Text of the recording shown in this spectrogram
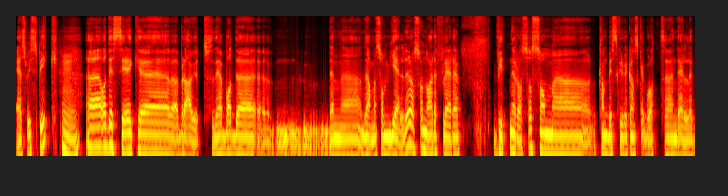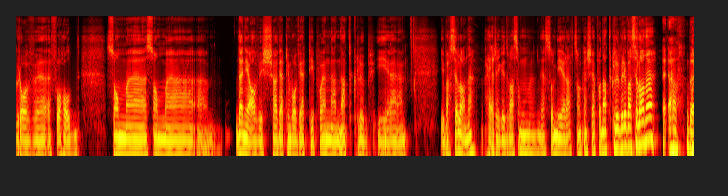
as we speak. Mm. uh, og det ser ikke bra ut. Det er både uh, den damen som gjelder, og så nå er det flere vitner også som kan beskrive ganske godt en del grove forhold som, eh, som eh, Daniel Alves har vært involvert i på en nattklubb i, i Barcelona. Herregud, hva som, det er så mye rart som kan skje på nattklubber i Barcelona! Ja, det,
